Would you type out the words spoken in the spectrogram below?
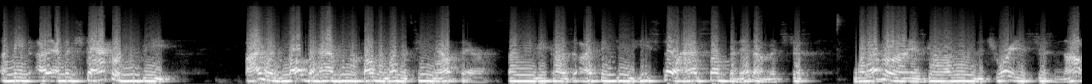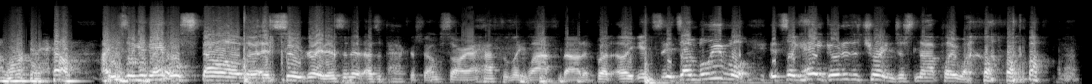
I mean, I, I mean Stafford would be. I would love to have him on another team out there. I mean, because I think he, he still has something in him. It's just whatever is going on in Detroit is just not working out. I just like an evil spell of it. It's so great, isn't it? As a Packers fan, I'm sorry, I have to like laugh about it, but like it's it's unbelievable. It's like, hey, go to Detroit and just not play well.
